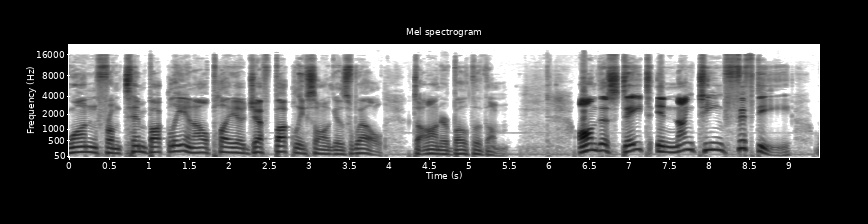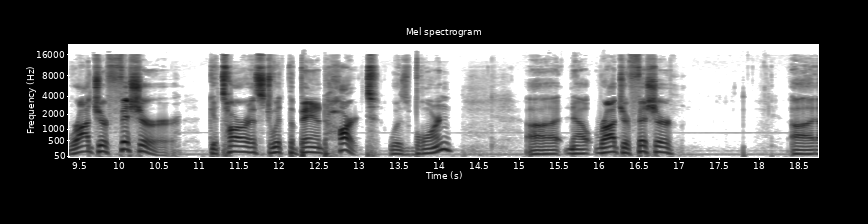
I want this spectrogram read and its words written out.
one from Tim Buckley and I'll play a Jeff Buckley song as well to honor both of them. On this date in 1950, Roger Fisher, guitarist with the band Heart, was born. Uh, now, Roger Fisher, uh,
